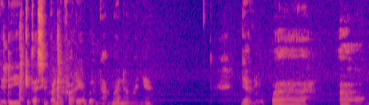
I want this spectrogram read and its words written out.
Jadi kita simpan di variabel nama namanya jangan lupa um,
